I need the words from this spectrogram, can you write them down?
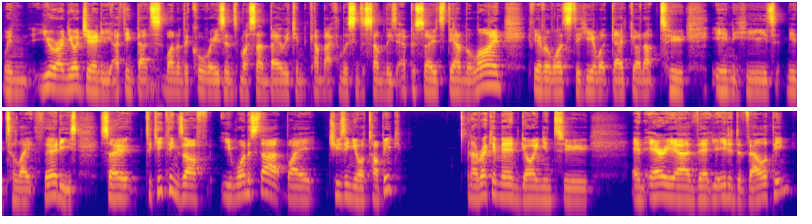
when you were on your journey. I think that's one of the cool reasons my son Bailey can come back and listen to some of these episodes down the line if he ever wants to hear what dad got up to in his mid to late 30s. So to kick things off, you want to start by choosing your topic. And I recommend going into an area that you're either developing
